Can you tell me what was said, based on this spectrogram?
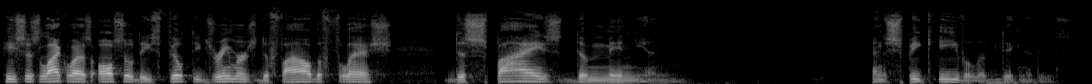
he says, Likewise, also these filthy dreamers defile the flesh, despise dominion, and speak evil of dignities.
